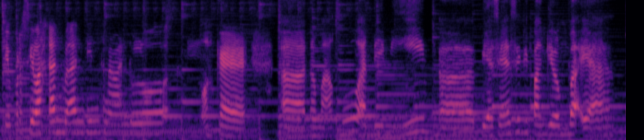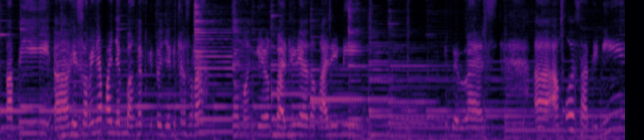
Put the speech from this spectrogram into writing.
dipersilahkan Mbak Andin kenalan dulu. Oke, okay. uh, eh, nama aku Andini. Uh, biasanya sih dipanggil Mbak ya, tapi uh, historinya panjang banget gitu, jadi terserah mau manggil Mbak Dini atau Kak Dini, bebas. Uh, aku saat ini,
